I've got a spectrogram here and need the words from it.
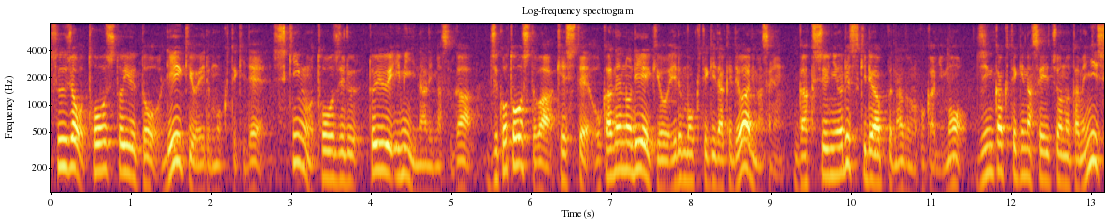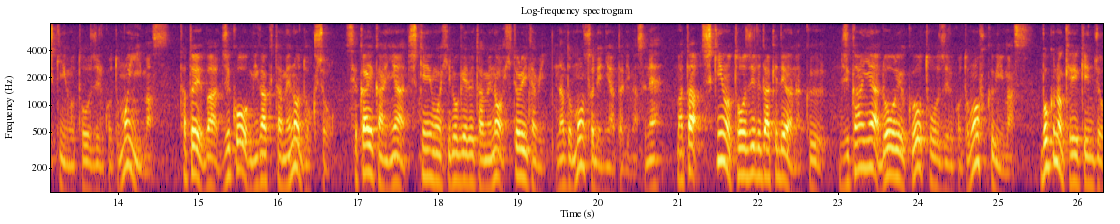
通常投資というと利益を得る目的で資金を投じるという意味になりますが自己投資とは決してお金の利益を得る目的だけではありません。学習によりスキルアップなどの他にも人格的な成長のために資金を投じることも言います。例えば自己を磨くための読書世界観や知見を広げるための一人旅などもそれにあたりますね。また資金を投じるだけではなく時間や労力を投じることも含みます。僕の経験上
